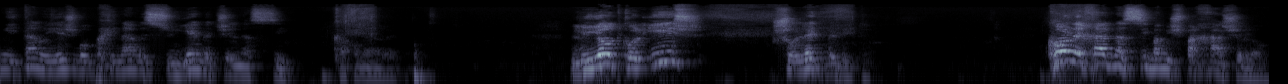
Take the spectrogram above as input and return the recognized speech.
מאיתנו יש בו בחינה מסוימת של נשיא, כך אומר הרב. להיות כל איש שולט בביתו. כל אחד נשיא במשפחה שלו,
